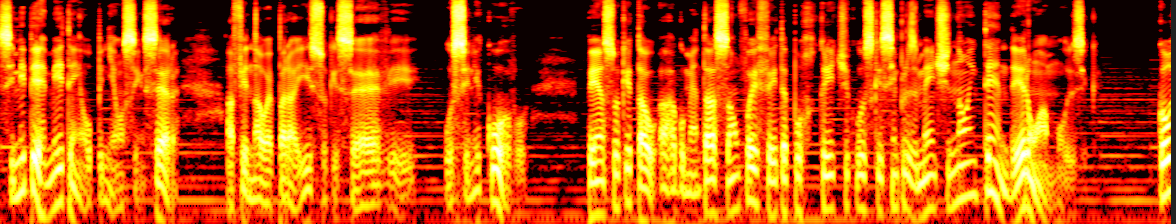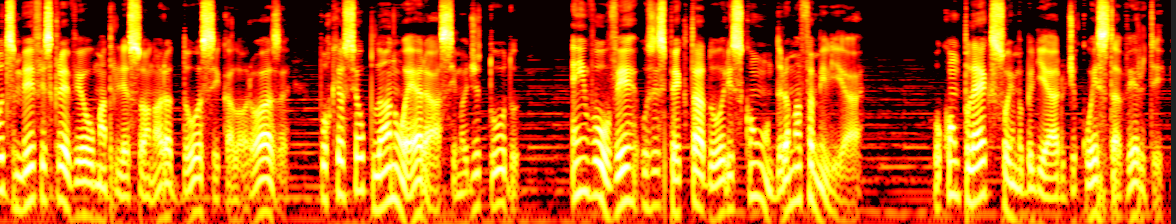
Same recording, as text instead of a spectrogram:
Se me permitem a opinião sincera, afinal é para isso que serve o Cine Corvo, Penso que tal argumentação foi feita por críticos que simplesmente não entenderam a música. Goldsmith escreveu uma trilha sonora doce e calorosa porque o seu plano era, acima de tudo, envolver os espectadores com um drama familiar. O complexo imobiliário de Cuesta Verde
